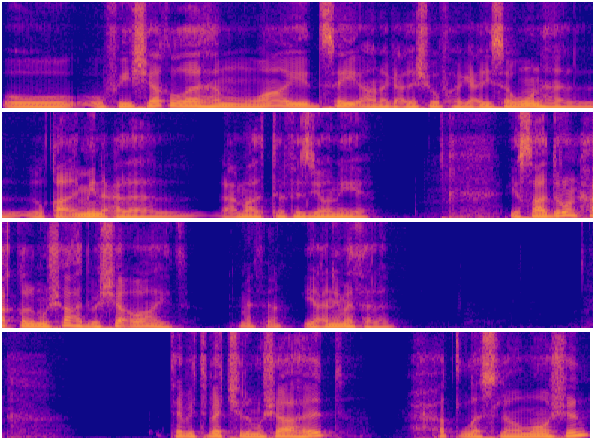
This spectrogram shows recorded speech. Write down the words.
وفي شغلة هم وايد سيئة أنا قاعد أشوفها قاعد يسوونها القائمين على الأعمال التلفزيونية. يصادرون حق المشاهد بأشياء وايد. مثل يعني مثلا تبي تبكي المشاهد حط له سلو موشن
